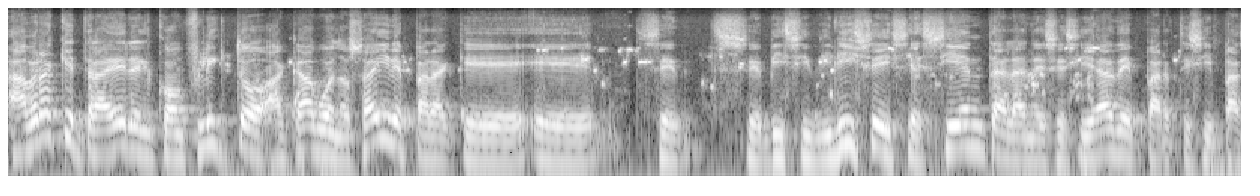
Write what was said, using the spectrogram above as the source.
¿Habrá que traer el conflicto acá a Buenos Aires para que se, visibilice y se sienta la necesidad de participar,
